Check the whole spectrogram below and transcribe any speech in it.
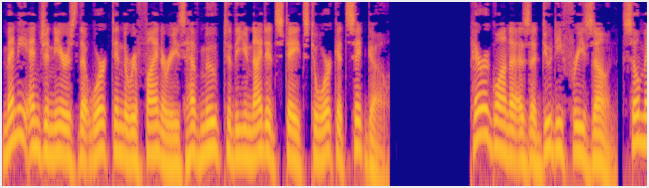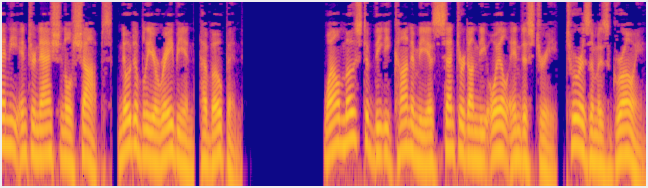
Many engineers that worked in the refineries have moved to the United States to work at Citgo. Paraguana is a duty-free zone, so many international shops, notably Arabian, have opened. While most of the economy is centered on the oil industry, tourism is growing.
